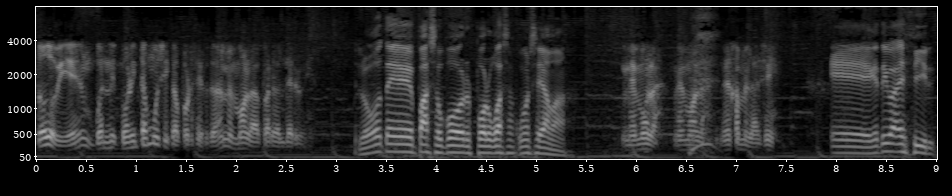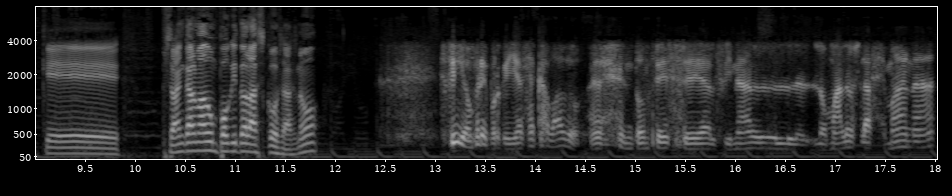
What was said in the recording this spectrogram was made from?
Todo bien, bonita música, por cierto, ¿eh? me mola para el derby. Luego te paso por, por WhatsApp, ¿cómo se llama? Me mola, me mola, déjamela así. Eh, ¿Qué te iba a decir? Que se han calmado un poquito las cosas, ¿no? Sí, hombre, porque ya se ha acabado. Entonces, eh, al final, lo malo es la semana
